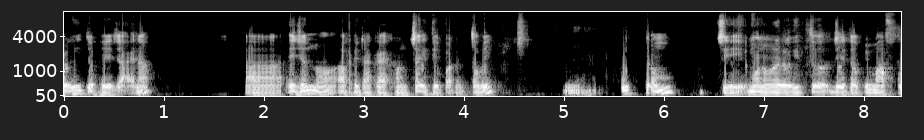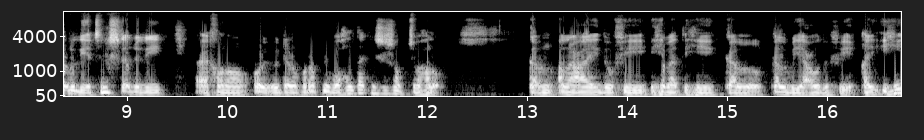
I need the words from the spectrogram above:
রহিত হয়ে যায় না। এজন্য আপনি টাকা এখন চাইতে পারেন। তবে উত্তম যে মনে মনে রহিত, যেহেতু আপনি মাফ করে দিয়েছেন, সেটা যদি এখনও ওই, ওইটার উপর আপনি বহাল থাকে সে সবচেয়ে ভালো। কারণ আল্লাহ আইদুফি হিবাতিহি কাল কালবি আউদুফি কাইহি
